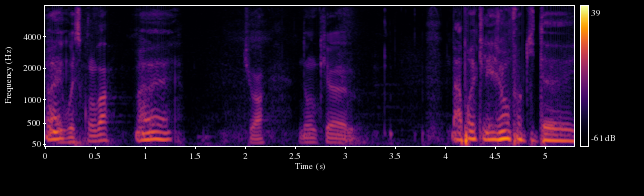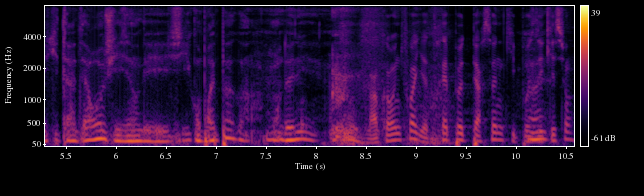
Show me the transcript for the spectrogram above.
Ouais. et où est-ce qu'on va, ouais. tu vois? Donc euh, après que les gens, faut qu'ils te- qu'ils t'interrogent s'ils ont des, s'ils comprennent pas quoi. À un moment donné. Mais encore une fois, il y a très peu de personnes qui posent Ouais. des questions.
